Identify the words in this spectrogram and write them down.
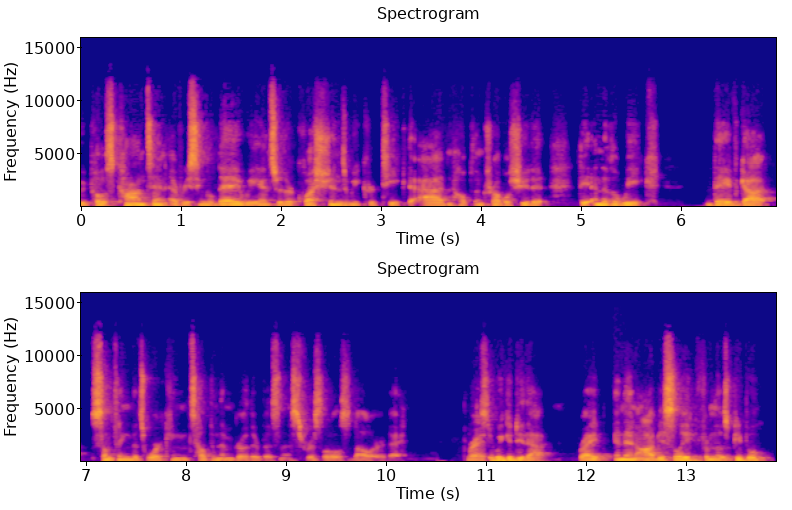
we post content every single day, we answer their questions, we critique the ad and help them troubleshoot it. At the end of the week, they've got something that's working that's helping them grow their business for as little as a dollar a day. Right. So we could do that, right? And then obviously from those people,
